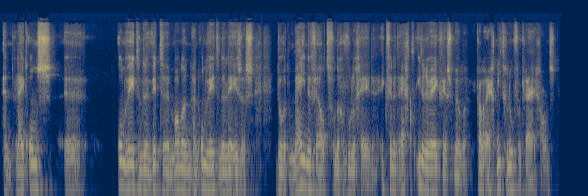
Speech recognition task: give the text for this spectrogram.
En leidt ons uh, onwetende witte mannen en onwetende lezers door het mijnenveld van de gevoeligheden. Ik vind het echt iedere week weer smullen. Ik kan er echt niet genoeg van krijgen, Hans.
